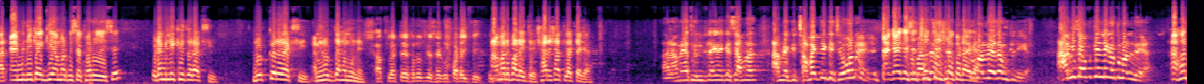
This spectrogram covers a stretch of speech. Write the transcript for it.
আর আমেরিকা গিয়ে আমার কাছে খরচ হয়েছে ওটা আমি লিখিত রাখছি। নোট করে রাখছি। আমি নোট দেখা মনে সাত লাখ টাকা খরচ গেছে পাঠাইতে। আমার বাড়িতে সাড়ে সাত লাখ টাকা। আর আমি এত টাকা গেছে আমরা আমরা কি ছাপাইতে গেছি ও না টাকা গেছে ছত্রিশ লক্ষ টাকা। তোমার লয়ে যাব কি আমি যাব কি লিগা তোমার লয়া? এখন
